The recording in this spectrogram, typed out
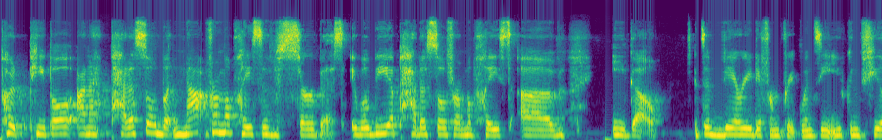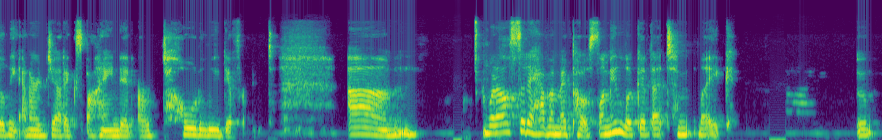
put people on a pedestal, but not from a place of service. It will be a pedestal from a place of ego. It's a very different frequency. You can feel the energetics behind it are totally different. Um, what else did I have on my post? Let me look at that to like, oop,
